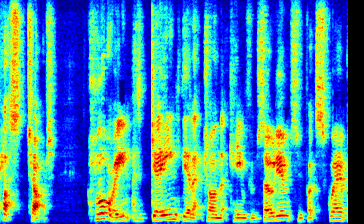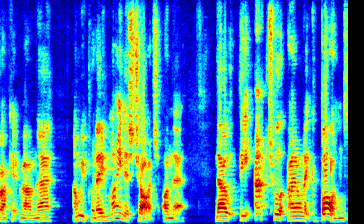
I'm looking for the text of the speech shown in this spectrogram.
plus charge. Chlorine has gained the electron that came from sodium, so we put a square bracket around there, and we put a minus charge on there. Now, the actual ionic bond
